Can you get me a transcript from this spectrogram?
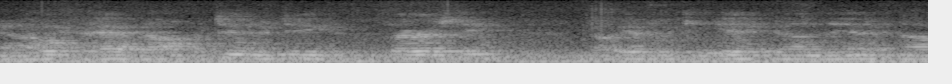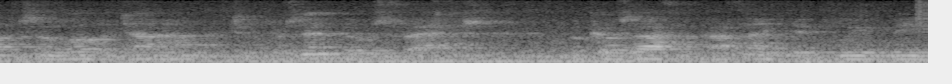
and I hope to have the opportunity Thursday, uh, if we can get it done then, if not some other time, to present those facts, because I, I think that we'd be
